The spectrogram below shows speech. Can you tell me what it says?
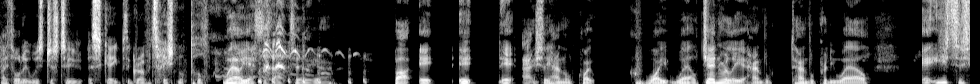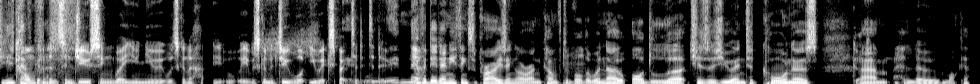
I thought it was just to escape the gravitational pull. Well, yes, that too. Yeah, but it it it actually handled quite quite well. Generally, it handled handled pretty well. It used to you're never gonna Confidence-inducing, where you knew it was going to it was going to do what you expected it to do. It never did anything surprising or uncomfortable. Mhm. There were no odd lurches as you entered corners. Um, hello, Mokka.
